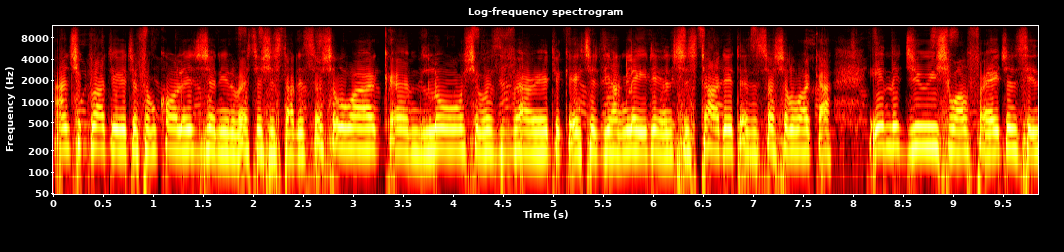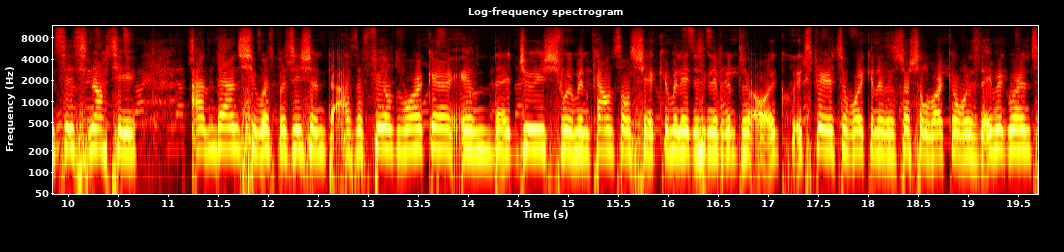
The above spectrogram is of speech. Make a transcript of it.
and she graduated from college and university. She studied social work and law. She was a very educated young lady and she started as a social worker in the Jewish Welfare Agency in Cincinnati and then she was positioned as a field worker in the Jewish Women Council. She accumulated significant uh, experience of working as a social worker with immigrants,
